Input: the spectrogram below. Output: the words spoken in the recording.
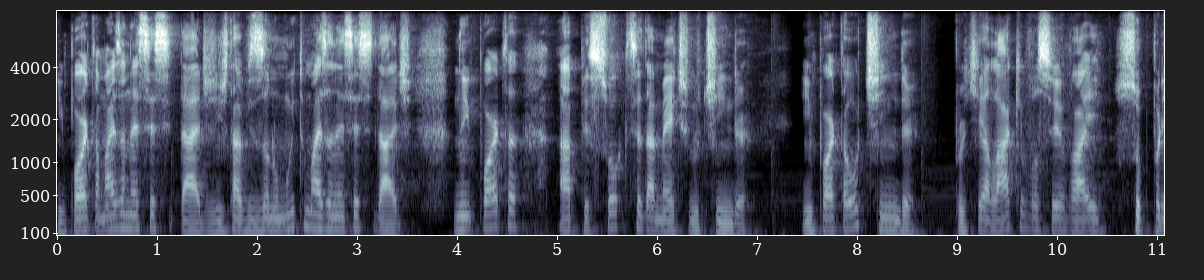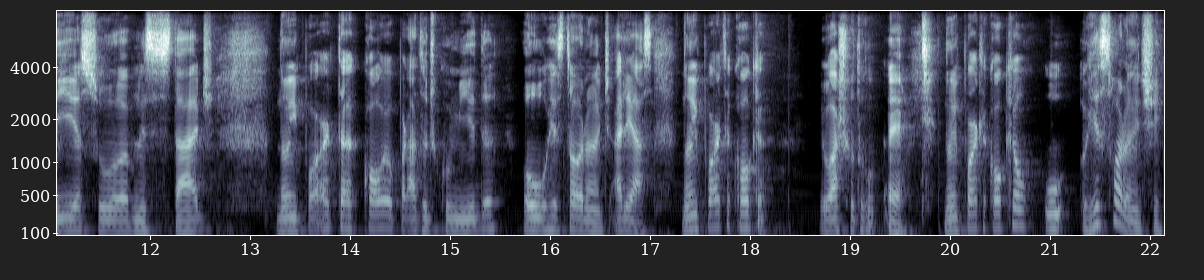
Importa mais a necessidade. A gente está visando muito mais a necessidade. Não importa a pessoa que você dá match no Tinder. Importa o Tinder. Porque é lá que você vai suprir a sua necessidade. Não importa qual é o prato de comida ou o restaurante. Aliás, não importa qual que é. Eu acho que eu tô. É. Não importa qual que é o, o, restaurante.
